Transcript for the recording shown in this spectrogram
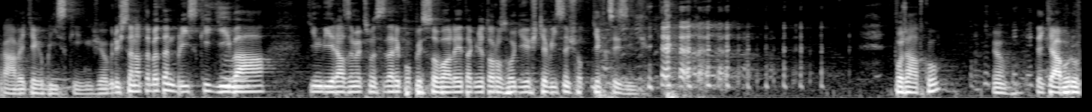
právě těch blízkých. Že jo? Když se na tebe ten blízký dívá hmm. tím výrazem, jak jsme si tady popisovali, tak mě to rozhodí ještě víc než od těch cizích. V pořádku? Jo, teď já budu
